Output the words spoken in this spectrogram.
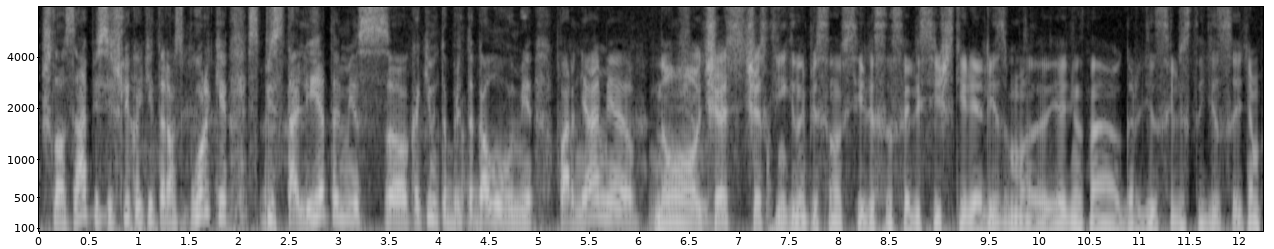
шла запись и шли какие-то разборки с пистолетами, с э, какими-то бритоголовыми парнями. Но общем... часть, часть книги написана в стиле социалистический реализм. Я не знаю, гордиться или стыдиться этим.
